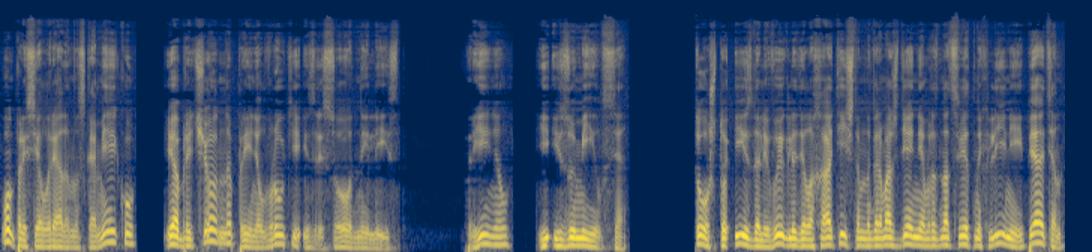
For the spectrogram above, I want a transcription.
он присел рядом на скамейку и обреченно принял в руки изрисованный лист. Принял и изумился. То, что издали выглядело хаотичным нагромождением разноцветных линий и пятен,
